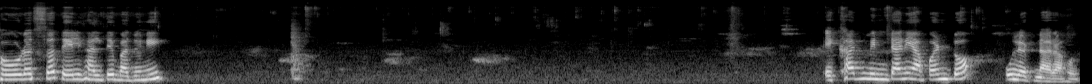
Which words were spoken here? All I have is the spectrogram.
थोडस तेल घालते बाजूनी. एखाद मिनिटाने आपण तो उलटणार आहोत.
